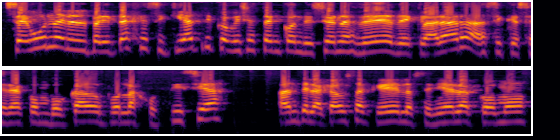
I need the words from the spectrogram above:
Según el peritaje psiquiátrico, Villa está en condiciones de declarar, así que será convocado por la justicia ante la causa que lo señala como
